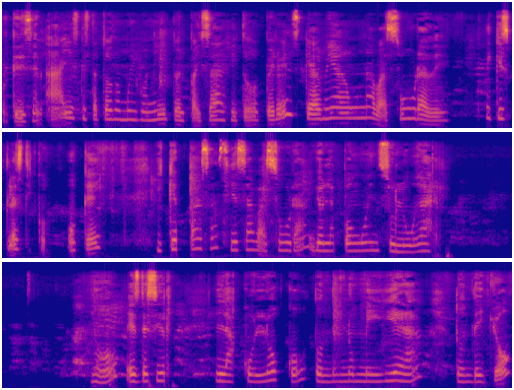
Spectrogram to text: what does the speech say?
porque dicen, ay, es que está todo muy bonito, el paisaje y todo, pero es que había una basura de X plástico, ¿ok? ¿Y qué pasa si esa basura yo la pongo en su lugar? ¿no? Es decir, la coloco donde no me hiera, donde yo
